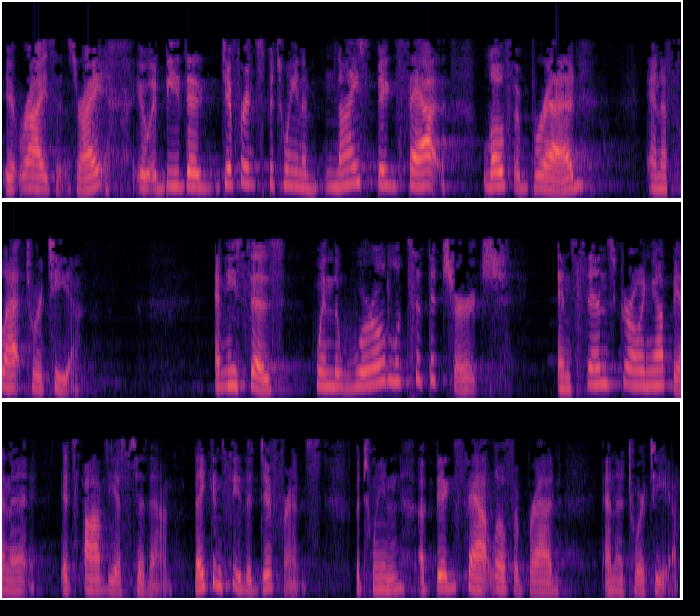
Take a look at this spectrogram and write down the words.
it rises, right? It would be the difference between a nice big fat loaf of bread and a flat tortilla. And he says, when the world looks at the church and sin's growing up in it, it's obvious to them. They can see the difference between a big fat loaf of bread and a tortilla.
